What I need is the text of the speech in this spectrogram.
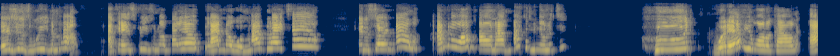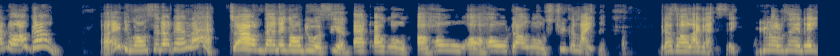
It's just weeding them out. I can't speak for nobody else, but I know with my black tail hit a certain dollar, I know I'm gone out my community. Hood, whatever you want to call it. I know I'm gone. I ain't even gonna sit up there and lie. Child, thing they gonna do is see a god doggone a whole a whole doggone streak of lightning. That's all I got to say. You know what I'm saying? They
